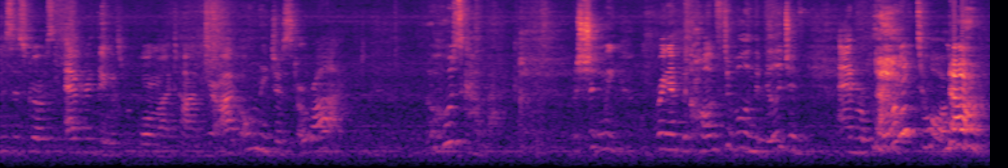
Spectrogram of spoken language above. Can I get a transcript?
Mrs. Gross, everything was before my time here. I've only just arrived. Who's come back? Shouldn't we bring up the constable in the village and, and report it or? No!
